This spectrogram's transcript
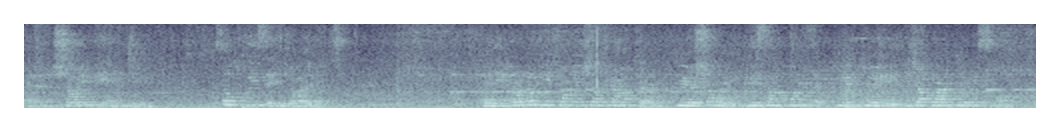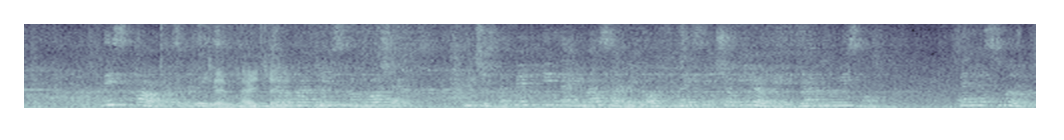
and showing the engine, so please enjoy it. And in front of the information counter, we are showing Nissan Concept 2020 Vision Gran Turismo. This car was released in the Vision Gran Turismo project, which is the 15th anniversary of PlayStation video game Gran Turismo, and has moved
